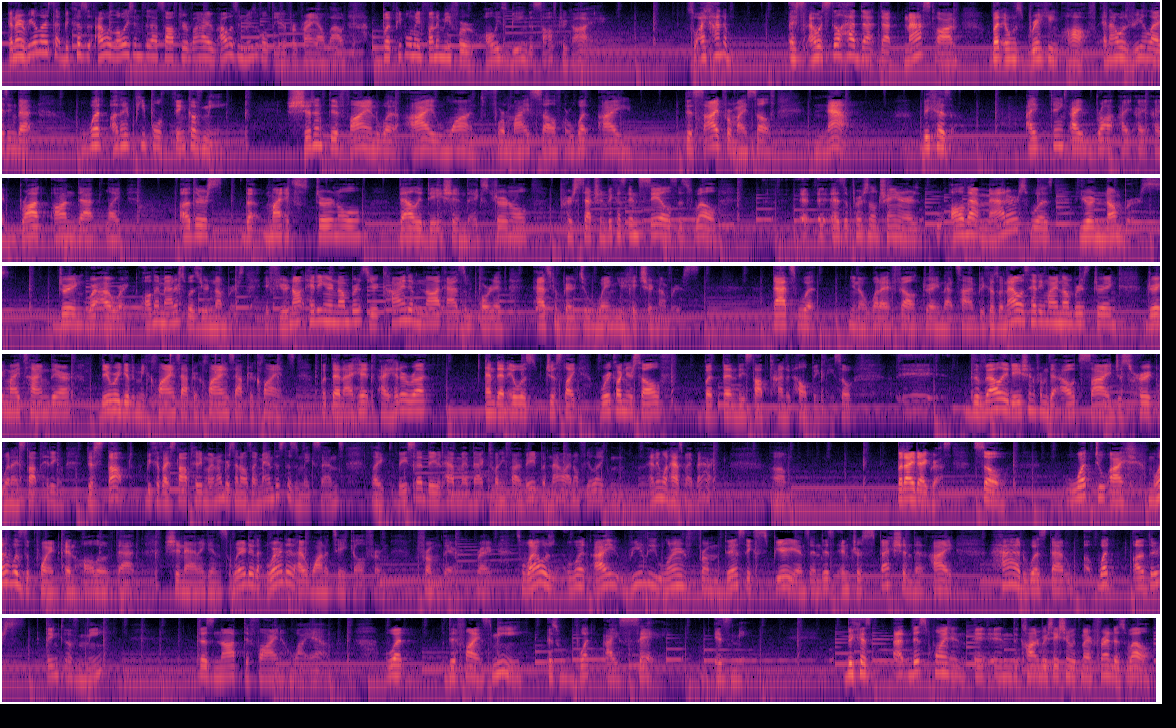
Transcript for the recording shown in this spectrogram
And I realized that because I was always into that softer vibe, I was in musical theater for crying out loud, but people made fun of me for always being the softer guy. So I kind of, I, I still had that, that mask on, but it was breaking off. And I was realizing that what other people think of me shouldn't define what I want for myself or what I decide for myself now. Because I think I brought I, I, I brought on that like others the my external validation, the external perception because in sales as well as a personal trainer all that matters was your numbers. During where I worked all that matters was your numbers. If you're not hitting your numbers you're kind of not as important as compared to when you hit your numbers. That's what you know what I felt during that time because when I was hitting my numbers during during my time there, they were giving me clients after clients after clients. But then I hit I hit a rut and then it was just like work on yourself, but then they stopped kind of helping me. So eh, the validation from the outside just hurt when I stopped hitting just stopped because I stopped hitting my numbers and I was like, man, this doesn't make sense. Like they said they would have my back 25-8, but now I don't feel like anyone has my back. Um, but I digress. So, what do I? What was the point in all of that shenanigans? Where did where did I want to take y'all from from there, right? So what I was what I really learned from this experience and this introspection that I had was that what others think of me does not define who I am. What defines me is what I say is me because at this point in, in, in the conversation with my friend as well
